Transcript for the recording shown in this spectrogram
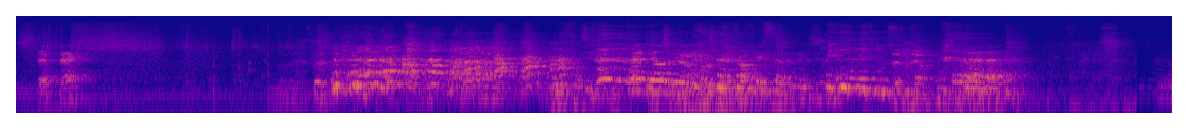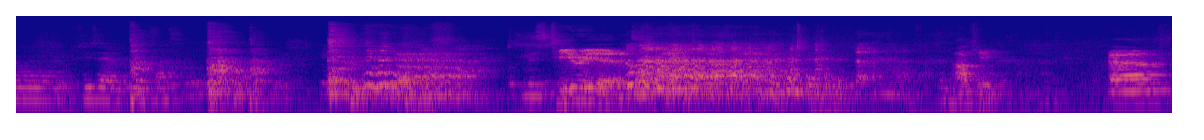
Step back. perdão, professores. Tudo que não fizeram tão fácil. Mysterious. okay. Um,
